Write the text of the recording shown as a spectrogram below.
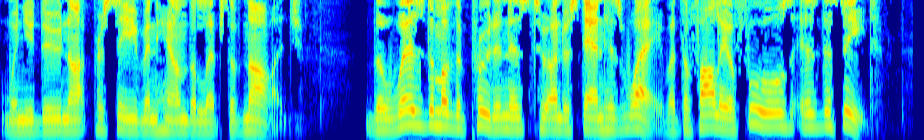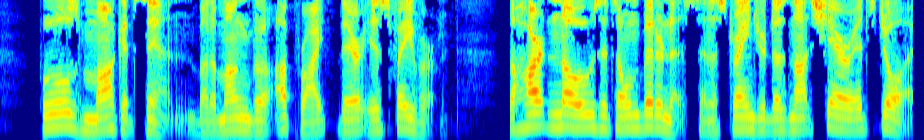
when you do not perceive in him the lips of knowledge. The wisdom of the prudent is to understand his way, but the folly of fools is deceit. Fools mock at sin, but among the upright there is favor. The heart knows its own bitterness, and a stranger does not share its joy.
